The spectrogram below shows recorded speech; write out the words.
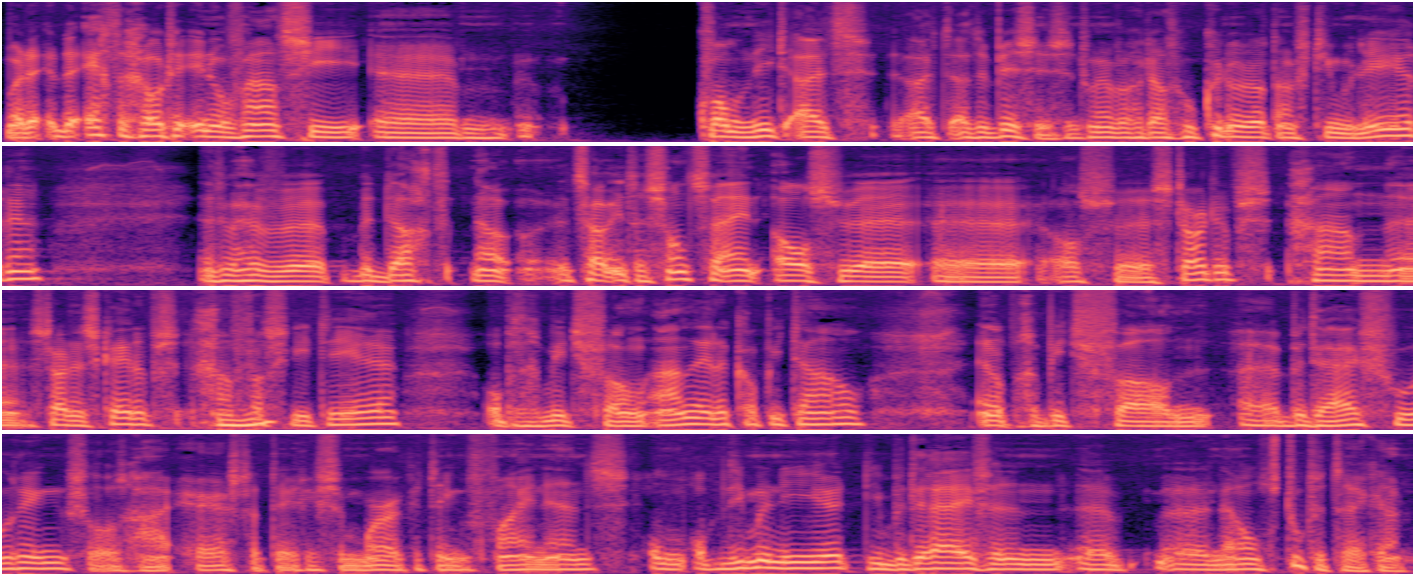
Maar de, de echte grote innovatie ehm, kwam niet uit, uit, uit de business. En toen hebben we gedacht, hoe kunnen we dat nou stimuleren? En toen hebben we bedacht, nou, het zou interessant zijn als we, uh, als start-ups gaan, uh, start- en scale-ups gaan mhm. faciliteren op het gebied van aandelenkapitaal en op het gebied van uh, bedrijfsvoering, zoals HR, strategische marketing, finance, om op die manier die bedrijven naar ons toe te trekken.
